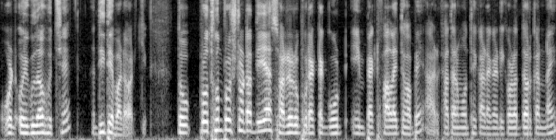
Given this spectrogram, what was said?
ওর- ওইগুলো হচ্ছে দিতে পারো আর কি তো প্রথম প্রশ্নটা দিয়ে স্যারের উপর একটা গুড ইম্প্যাক্ট ফালাইতে হবে। আর খাতার মধ্যে কাটাকাটি করার দরকার নাই।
